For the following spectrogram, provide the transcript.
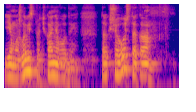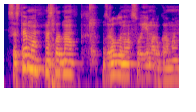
є можливість протікання води. Так що ось така Система нескладна, зроблена своїми руками.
